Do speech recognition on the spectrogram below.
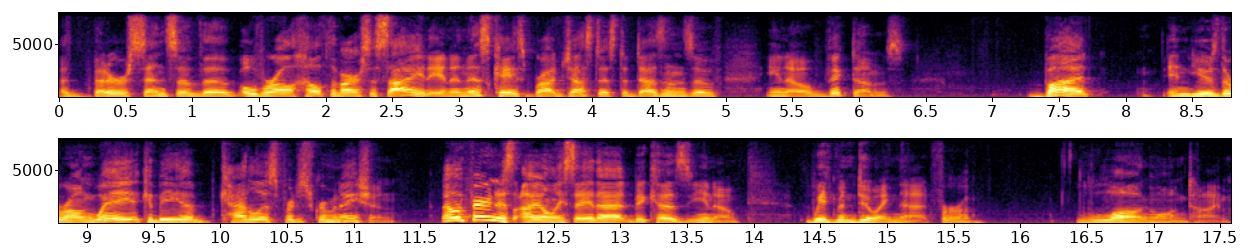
a better sense of the overall health of our society, and in this case, brought justice to dozens of, you know, victims. But and used the wrong way, it could be a catalyst for discrimination. Now, in fairness, I only say that because, you know, we've been doing that for a long, long time.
